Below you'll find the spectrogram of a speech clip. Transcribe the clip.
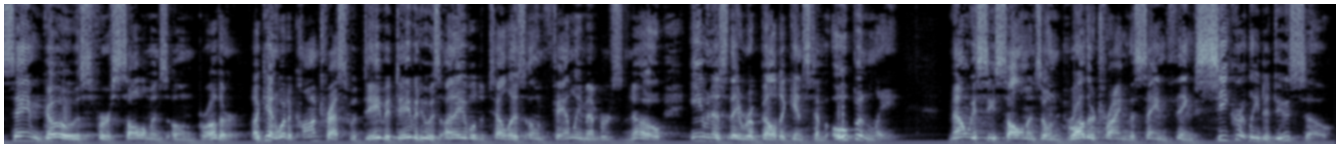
same goes for Solomon's own brother. Again, what a contrast with David. David, who is unable to tell his own family members no, even as they rebelled against him openly. Now we see Solomon's own brother trying the same thing, secretly to do so.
